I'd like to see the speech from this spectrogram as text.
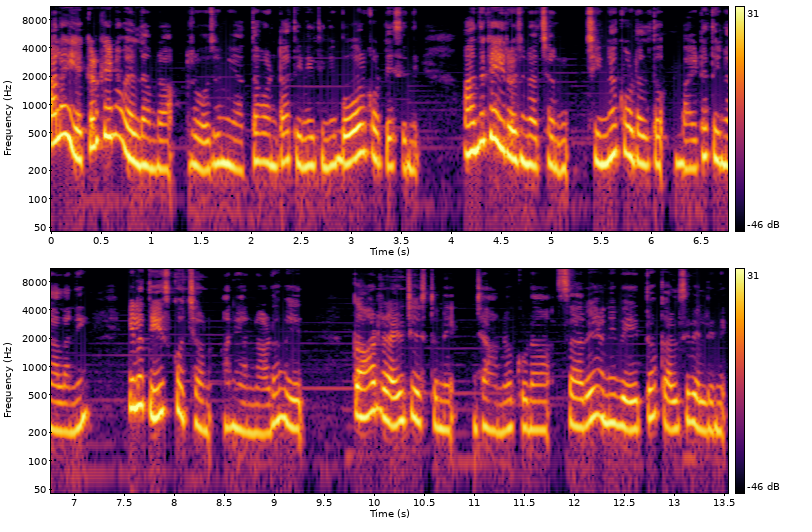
అలా ఎక్కడికైనా వెళ్దాంరా. రోజు మీ అత్త వంట తిని తిని బోర్ కొట్టేసింది. అందుకే ఈరోజు నా చిన్న కోడలతో బయట తినాలని ఇలా తీసుకొచ్చాను అని అన్నాడు వేద్. కార్ డ్రైవ్ చేస్తూనే జాను కూడా సరే అని వేద్తో కలిసి వెళ్ళింది.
